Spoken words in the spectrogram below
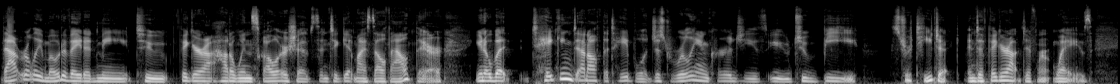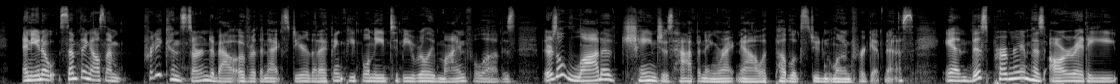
that really motivated me to figure out how to win scholarships and to get myself out there. You know, but taking debt off the table, it just really encourages you to be strategic and to figure out different ways. And you know, something else I'm pretty concerned about over the next year that I think people need to be really mindful of is there's a lot of changes happening right now with public student loan forgiveness. And this program has already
